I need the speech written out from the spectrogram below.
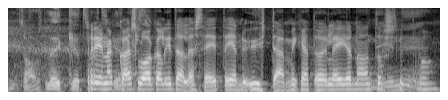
Nyt sä haluaisit leikkiä, että oot Rinnakkaisluokalla Italiassa ei tiennyt yhtään, mikä toi leijona on tossa. Niin, Niin, niin.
